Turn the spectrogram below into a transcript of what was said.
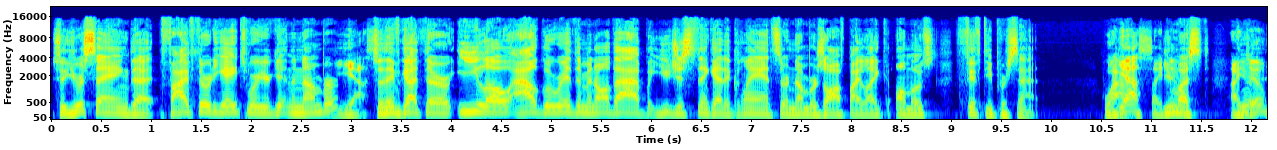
So you're saying that 538 is where you're getting the number? Yes. So they've got their ELO algorithm and all that, but you just think at a glance their number's off by like almost 50%. Wow. Yes, I you do. must I you- do.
